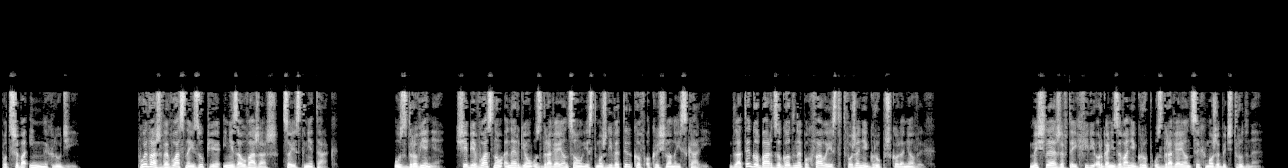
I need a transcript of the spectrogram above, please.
potrzeba innych ludzi. Pływasz we własnej zupie i nie zauważasz, co jest nie tak. Uzdrowienie siebie własną energią uzdrawiającą jest możliwe tylko w określonej skali. Dlatego bardzo godne pochwały jest tworzenie grup szkoleniowych. Myślę, że w tej chwili organizowanie grup uzdrawiających może być trudne.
